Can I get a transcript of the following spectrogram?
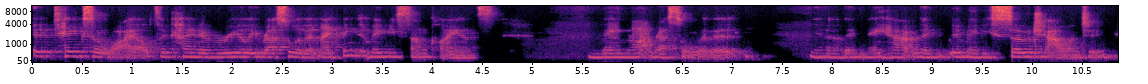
it takes a while to kind of really wrestle with it and i think that maybe some clients may not wrestle with it you know they may have they, it may be so challenging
